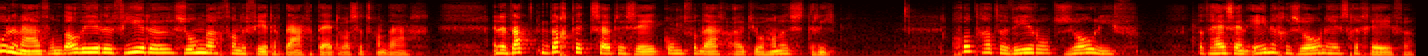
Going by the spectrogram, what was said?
Goedenavond, alweer de vierde zondag van de 40 dagen tijd was het vandaag. En de dagtekst uit de zee komt vandaag uit Johannes 3. God had de wereld zo lief dat hij zijn enige zoon heeft gegeven,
